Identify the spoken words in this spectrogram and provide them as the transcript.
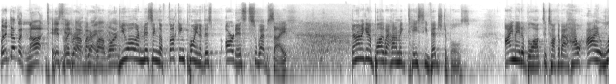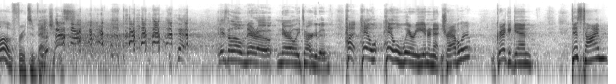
but it doesn't not taste like Right, hot buttered right. popcorn. You all are missing the fucking point of this artist's website. They're not making a blog about how to make tasty vegetables. I made a blog to talk about how I love fruits and veggies. It is a little narrow, narrowly targeted. Hi, hail, hail, wary internet traveler. Greg again. This time,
